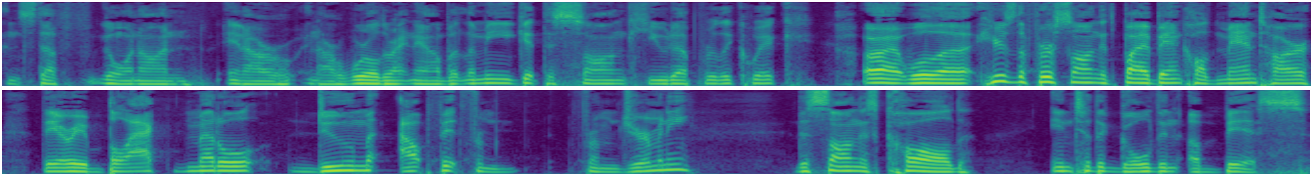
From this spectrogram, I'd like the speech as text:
and stuff going on in our in our world right now. But let me get this song queued up really quick. All right, well, uh, here's the first song. It's by a band called Mantar. They are a black metal doom outfit from from Germany. This song is called "Into the Golden Abyss."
